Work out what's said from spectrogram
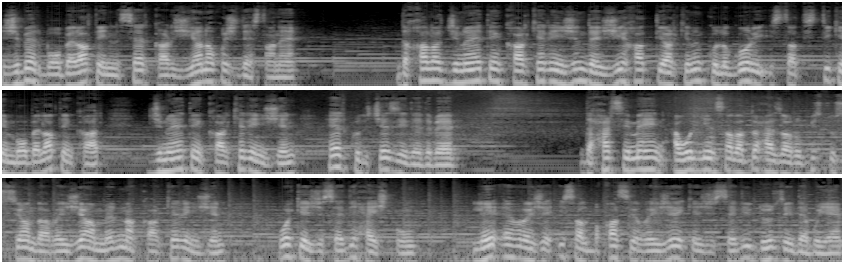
ji ber bobelatên li ser kar jiyana xwe ji destan e. Di xala cinayetên karkerên jin de jî hat diyarkirin ku li gorî îstatîstîkên bobelatên kar cinayetên karkerên jin her ku diçe zêde dibe. Di her sê mehên ewiliyên sala 2023 da rêjeya mirina karkerên jin weke ji sedî heşt bû. Lê ev rêje îsal bi qasî rêjeyeke ji sedî du zêde bûye.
